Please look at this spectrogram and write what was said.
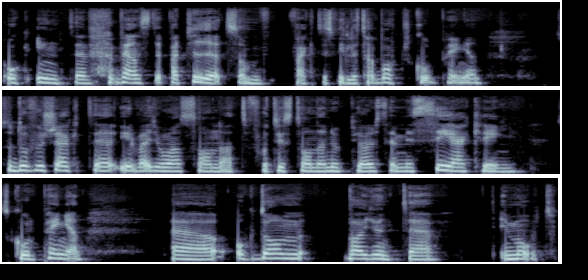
och inte Vänsterpartiet som faktiskt ville ta bort skolpengen. Så då försökte Ylva Johansson att få till stånd en uppgörelse med C kring skolpengen. Uh, och de var ju inte emot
